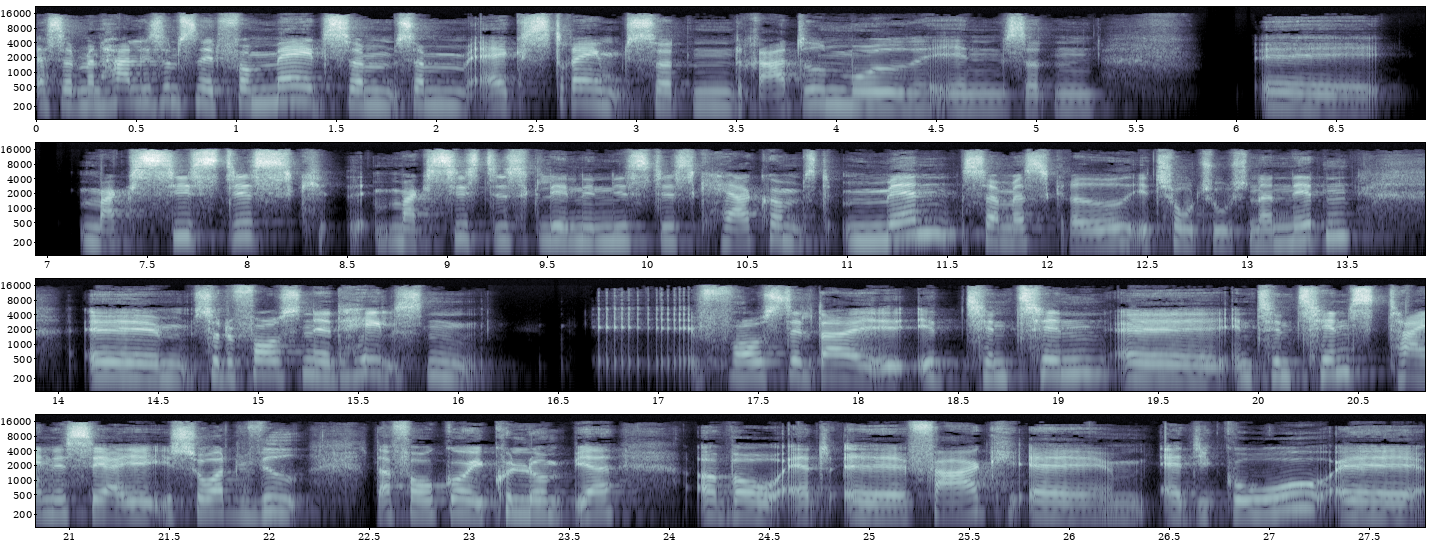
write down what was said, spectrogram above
altså man har ligesom sådan et format, som, som er ekstremt sådan rettet mod en sådan øh, marxistisk, marxistisk-leninistisk herkomst, men som er skrevet i 2019. Øhm, så du får sådan et helt sådan Øh, forestil dig et Tintin, øh, en Tintins tegneserie i sort-hvid, der foregår i Colombia, og hvor at øh, FARC øh, er de gode, øh,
